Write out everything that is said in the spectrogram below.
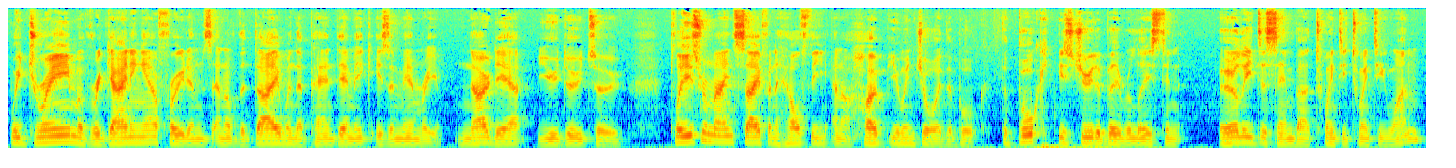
We dream of regaining our freedoms and of the day when the pandemic is a memory. No doubt you do too. Please remain safe and healthy, and I hope you enjoy the book. The book is due to be released in early December 2021.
